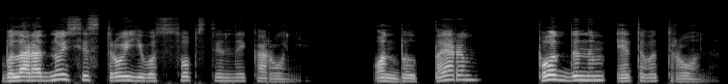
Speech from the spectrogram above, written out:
была родной сестрой его собственной короне. Он был пером, подданным этого трона.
